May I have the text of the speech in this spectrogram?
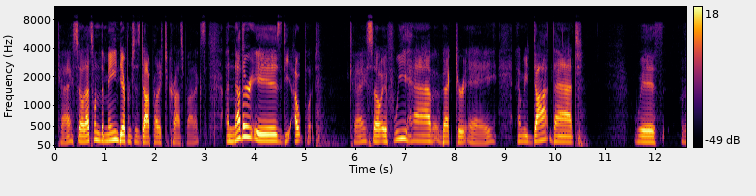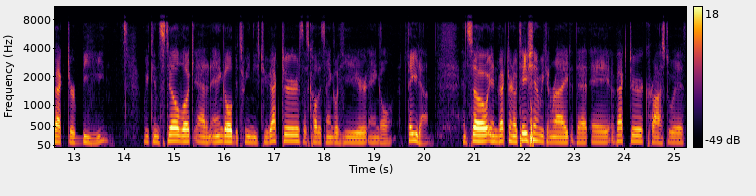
Okay, so that's one of the main differences dot products to cross products. Another is the output. Okay, so if we have vector A and we dot that with vector B, we can still look at an angle between these two vectors. Let's call this angle here angle theta. And so in vector notation, we can write that A vector crossed with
